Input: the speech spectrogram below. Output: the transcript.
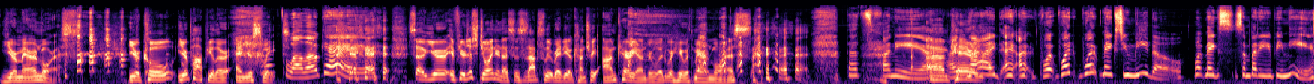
You're Maren Morris. You're cool, you're popular, and you're sweet. Well, okay. so you're if you're just joining us, this is Absolute Radio Country. I'm Carrie Underwood. We're here with Maren Morris. That's funny. Um, I- Carrie- I, I, I, what what what makes you me though? What makes somebody be me?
